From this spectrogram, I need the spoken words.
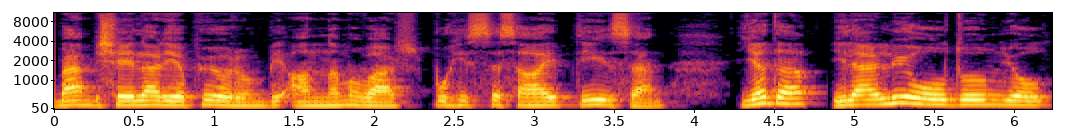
ben bir şeyler yapıyorum, bir anlamı var, bu hisse sahip değilsen ya da ilerliyor olduğun yol,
